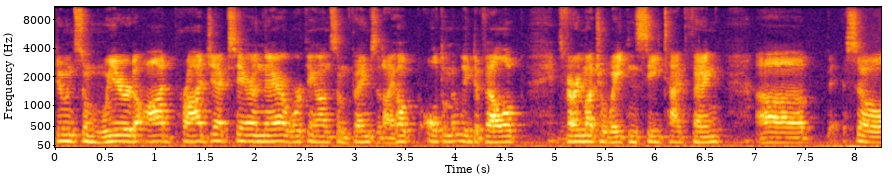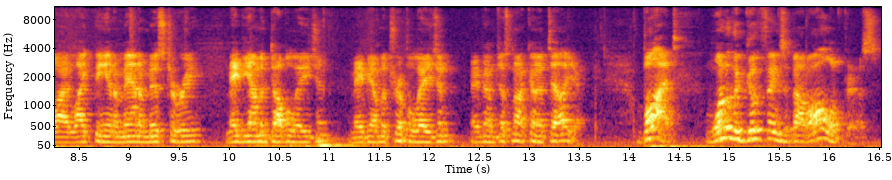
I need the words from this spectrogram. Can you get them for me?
doing some weird, odd projects here and there, working on some things that I hope ultimately develop. It's very much a wait and see type thing. Uh, so I like being a man of mystery. Maybe I'm a double agent. Maybe I'm a triple agent. Maybe I'm just not going to tell you. But one of the good things about all of this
